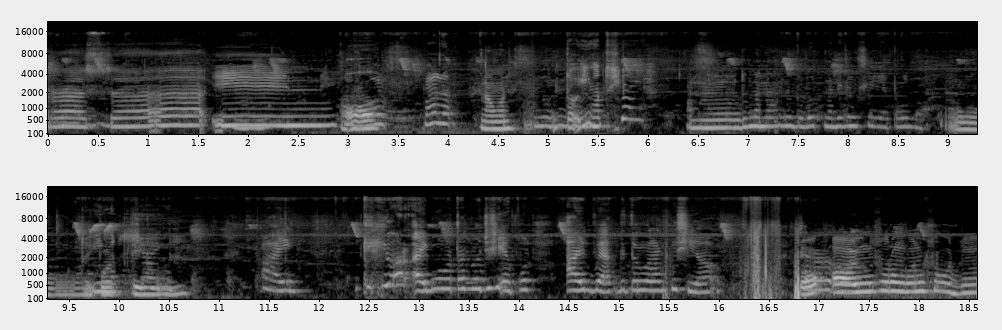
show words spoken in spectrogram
Rasa ini. oh pala Nawan. itu ingat sih Hmm, di mana? mau duduk mana sih ya pul Oh, putih. ayo kikiar ayo mau tahu baju si Apple ayo back di tenggelamku sih ya Oh, ini suruh gue suji.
